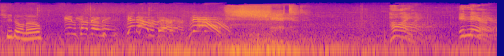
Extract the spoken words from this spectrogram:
She don't know. Incoming! Get out of there! Now! Shit. Hide! In there!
